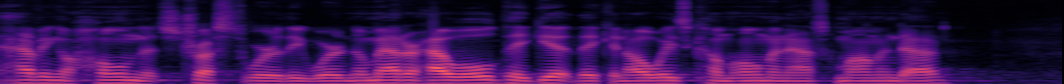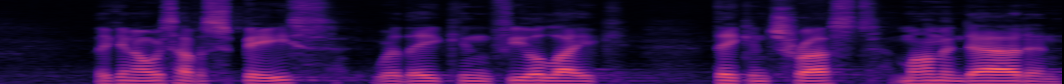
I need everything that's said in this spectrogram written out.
having a home that's trustworthy, where no matter how old they get, they can always come home and ask mom and dad. They can always have a space where they can feel like they can trust mom and dad and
